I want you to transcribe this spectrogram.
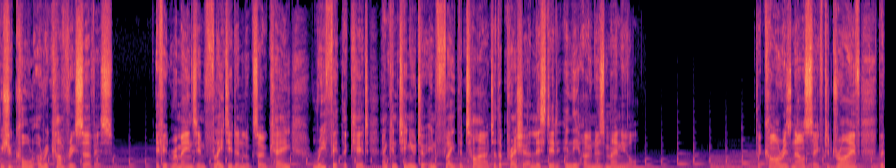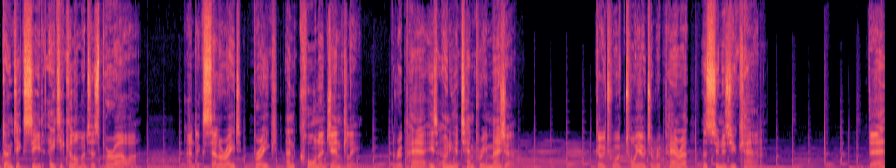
you should call a recovery service. If it remains inflated and looks OK, refit the kit and continue to inflate the tyre to the pressure listed in the owner's manual. The car is now safe to drive, but don't exceed 80 km per hour. And accelerate, brake and corner gently. The repair is only a temporary measure. Go to a Toyota repairer as soon as you can. There,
